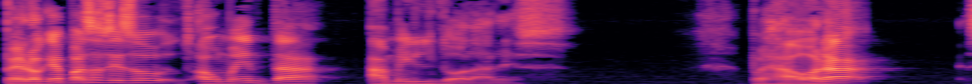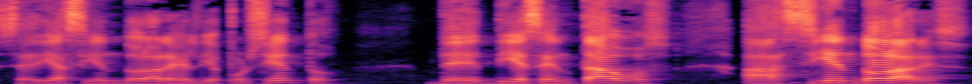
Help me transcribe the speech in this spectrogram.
Pero ¿qué pasa si eso aumenta a mil dólares? Pues ahora sería 100 dólares el 10%. De 10 centavos a 100 dólares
